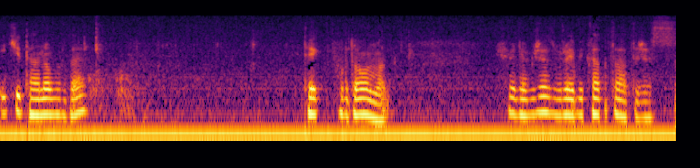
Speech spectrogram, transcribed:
İki tane burada. Tek burada olmadı. Şöyle yapacağız. Buraya bir kat daha atacağız.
